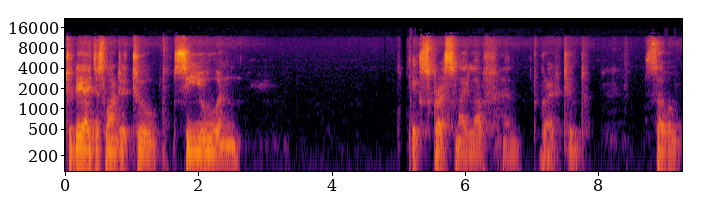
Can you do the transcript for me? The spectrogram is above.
today, I just wanted to see you and express my love and gratitude. So,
